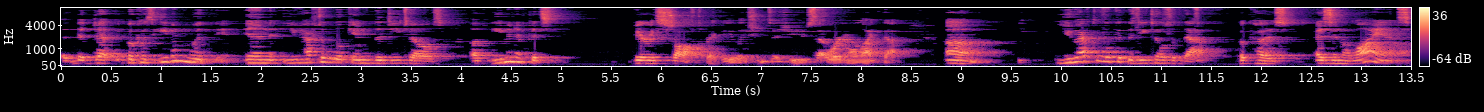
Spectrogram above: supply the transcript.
that, that because even within you have to look into the details of even if it's very soft regulations, as you use that word, and I like that. Um, you have to look at the details of that because as an alliance,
